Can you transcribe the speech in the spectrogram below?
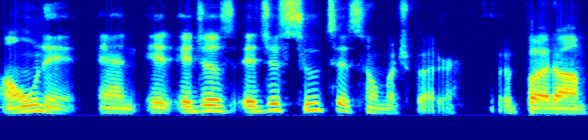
own it, and it, it just it just suits it so much better. But um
